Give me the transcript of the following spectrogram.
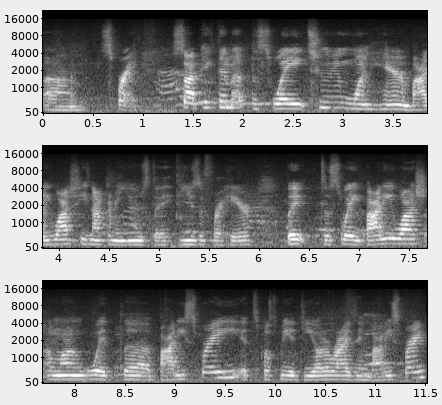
um, spray. So I picked them up the suede two-in-one hair and body wash. He's not going to use the use it for hair, but the suede body wash along with the body spray. It's supposed to be a deodorizing body spray.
